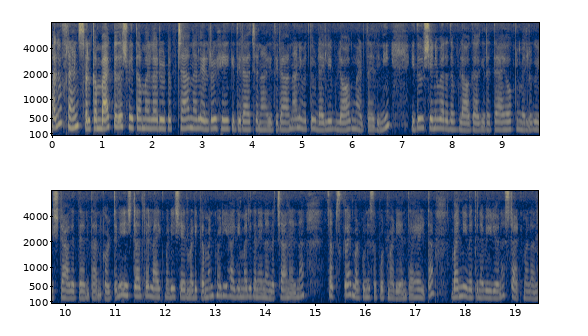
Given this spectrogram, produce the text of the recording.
Hello friends welcome back to the Shweta Mailar YouTube channel ಎಲ್ಲರೂ ಹೇಗಿದ್ದೀರಾ? ಚೆನ್ನಾಗಿದ್ದೀರಾ? ನಾನಿವತ್ತು ಡೈಲಿ ವ್ಲಾಗ್ ಮಾಡ್ತಾ ಇದ್ದೀನಿ. ಇದು ಶನಿವಾರದ ವ್ಲಾಗ್ ಆಗಿರುತ್ತೆ. ಐ ಹೋಪ್ ನಿಮ್ಮೆಲ್ರಿಗೂ ಇಷ್ಟ ಆಗುತ್ತೆ ಅಂತ ಅಂದ್ಕೊಳ್ತೀನಿ ಇಷ್ಟ ಆದರೆ ಲೈಕ್ ಮಾಡಿ ಶೇರ್ ಮಾಡಿ ಕಮೆಂಟ್ ಮಾಡಿ. ಹಾಗೆ ಮರಿದಾನೆ ನನ್ನ ಚಾನಲ್ನ ಸಬ್ಸ್ಕ್ರೈಬ್ ಮಾಡಿಕೊಂಡು ಸಪೋರ್ಟ್ ಮಾಡಿ ಅಂತ ಹೇಳ್ತಾ ಬನ್ನಿ ಇವತ್ತಿನ ವಿಡಿಯೋನ ಸ್ಟಾರ್ಟ್ ಮಾಡೋಣ.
